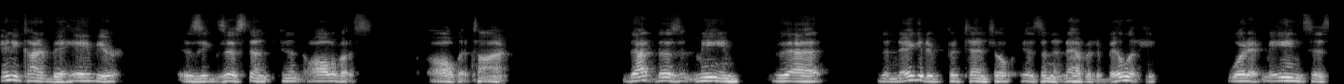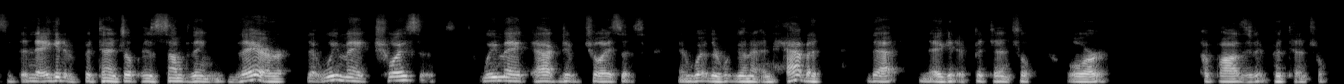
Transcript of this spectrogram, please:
any kind of behavior is existent in all of us all the time. That doesn't mean that the negative potential is an inevitability. What it means is that the negative potential is something there that we make choices. We make active choices and whether we're going to inhabit that negative potential or a positive potential,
